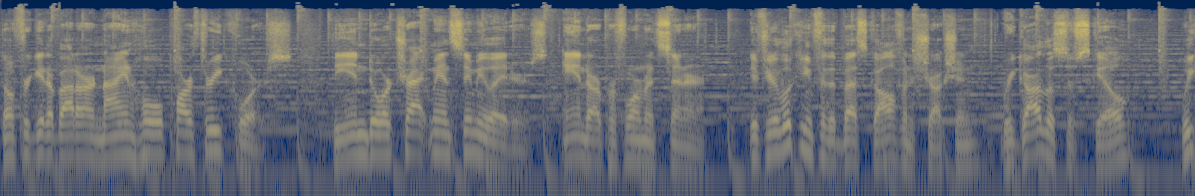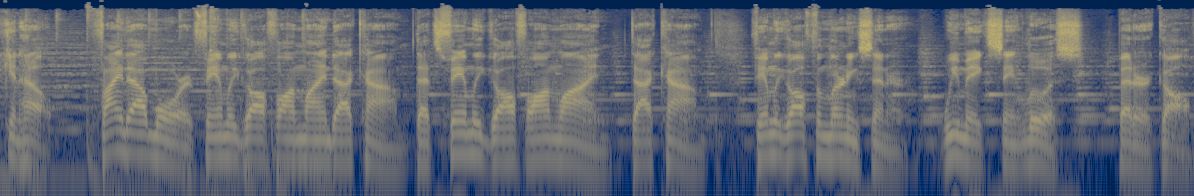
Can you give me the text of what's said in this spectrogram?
don't forget about our nine hole par three course, the indoor Trackman simulators, and our performance center. If you're looking for the best golf instruction, regardless of skill, we can help. Find out more at familygolfonline.com. That's familygolfonline.com. Family Golf and Learning Center. We make St. Louis better at golf.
